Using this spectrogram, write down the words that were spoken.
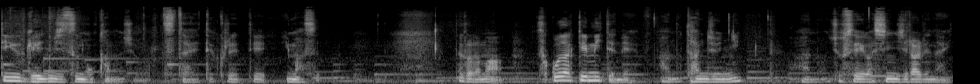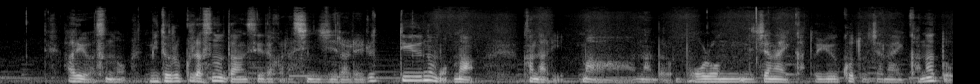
ていう現実も彼女は伝えてくれています。だからまあそこだけ見てねあの単純にあの女性が信じられないあるいはそのミドルクラスの男性だから信じられるっていうのもまあかなりまあなんだろう暴論じゃないかということじゃないかなと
